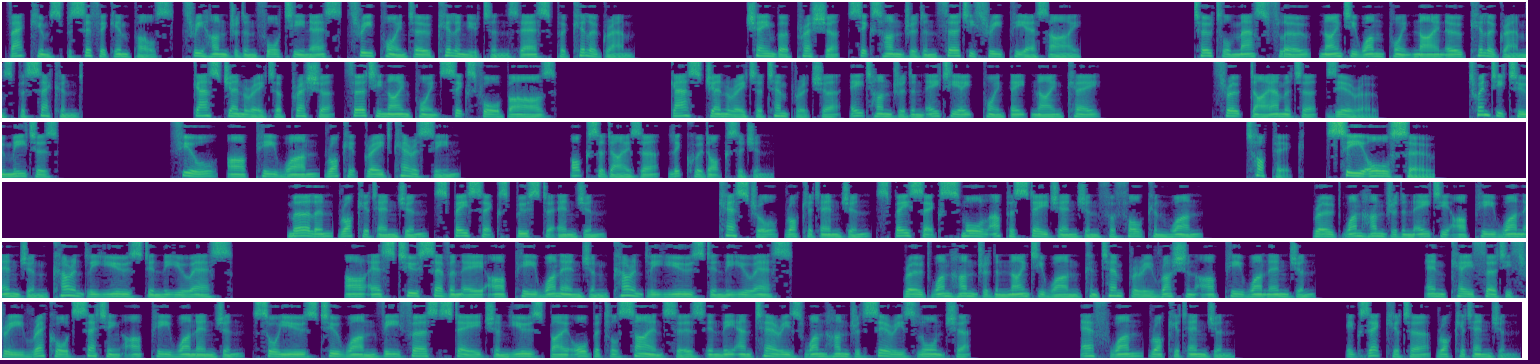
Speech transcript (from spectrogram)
Vacuum specific impulse 314 s 3.0 kilonewtons s per kilogram. Chamber pressure 633 psi. Total mass flow 91.90 kilograms per second. Gas generator pressure 39.64 bars Gas generator temperature 888.89 K. Throat diameter 0 22 meters. Fuel RP1 rocket grade kerosene. Oxidizer liquid oxygen. Topic. See also Merlin rocket engine SpaceX booster engine Kestrel rocket engine SpaceX small upper stage engine for Falcon 1 RD 180 RP-1 engine currently used in the US RS-27A RP-1 engine currently used in the US RD 191 contemporary Russian RP-1 engine NK-33 record-setting RP-1 engine, Soyuz 2-1V first stage and used by Orbital Sciences in the Antares 100 series launcher. F-1 rocket engine. Executor rocket engine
